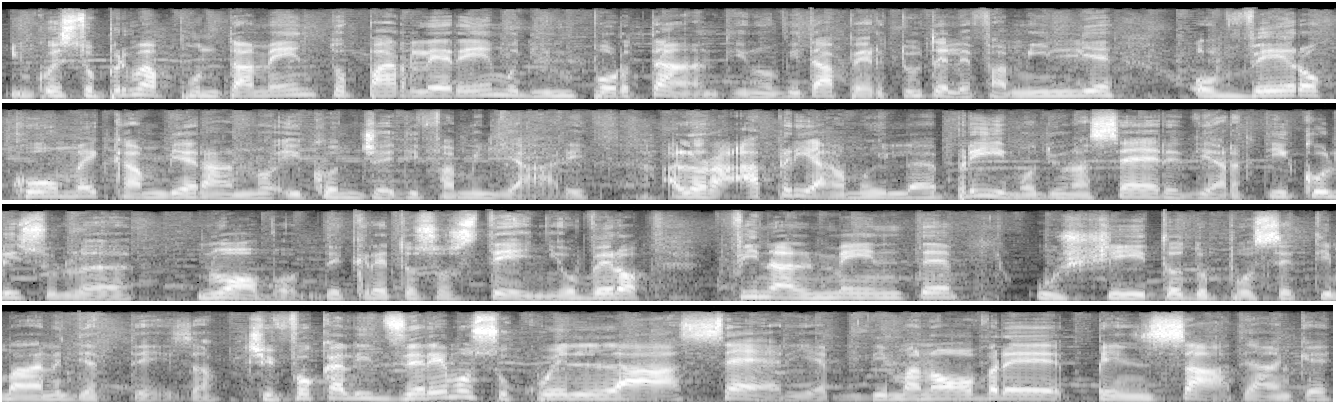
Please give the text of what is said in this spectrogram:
In questo primo appuntamento parleremo di importanti novità per tutte le famiglie, ovvero come cambieranno i congedi familiari. Allora, apriamo il primo di una serie di articoli sul nuovo decreto sostegni, ovvero finalmente uscito dopo settimane di attesa. Ci focalizzeremo su quella serie di manovre pensate anche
